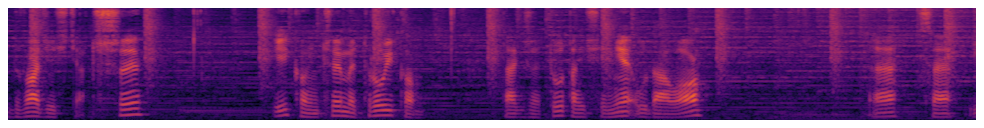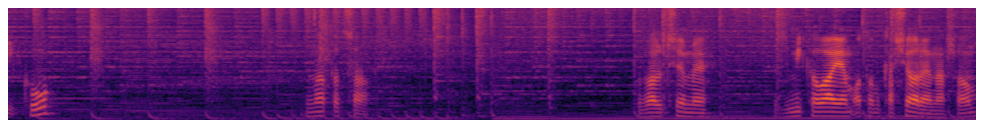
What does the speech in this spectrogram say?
23 i kończymy trójką. Także tutaj się nie udało. E, C i Q. No to co? Walczymy z Mikołajem o tą kasiorę naszą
